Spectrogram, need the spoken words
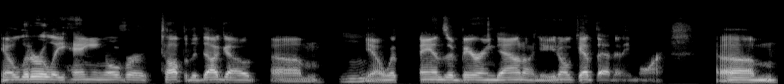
you know literally hanging over top of the dugout um, mm-hmm. you know with fans are bearing down on you you don't get that anymore um,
